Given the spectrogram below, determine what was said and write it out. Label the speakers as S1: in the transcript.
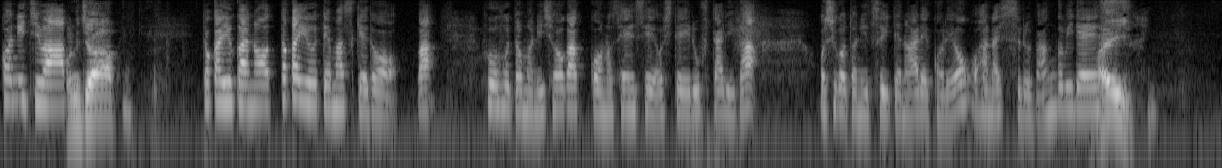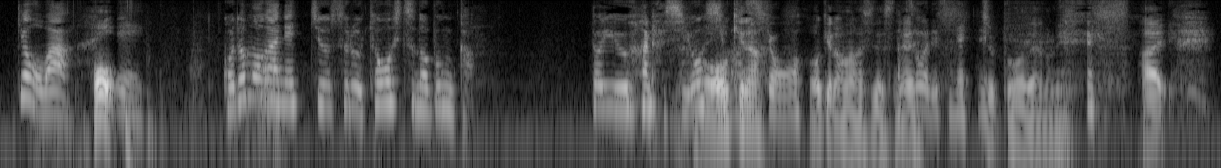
S1: こんにちは
S2: こん。にちは。
S1: とかゆかのとか言うてますけどは、夫婦ともに小学校の先生をしている二人が、お仕事についてのあれこれをお話しする番組です。
S2: はい。
S1: 今日は。えー子供が熱中する教室の文化という話をしましょう。
S2: 大きなお話ですね。
S1: そうですね。
S2: 10分ほどやのに。はい。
